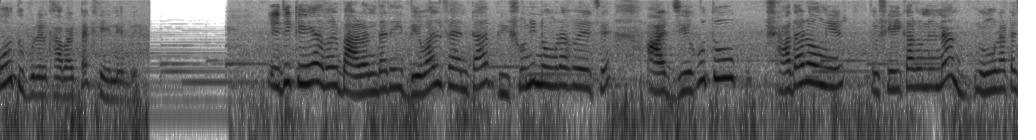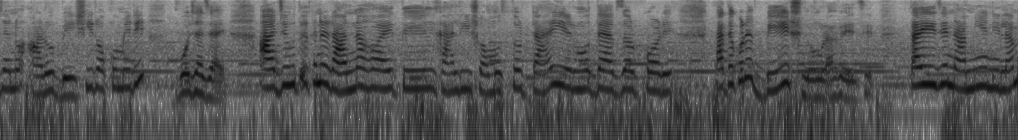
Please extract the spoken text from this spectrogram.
ও দুপুরের খাবারটা খেয়ে নেবে। এদিকে আমার বারান্দার এই দেওয়াল ফ্যানটা ভীষণই নোংরা হয়েছে, আর যেহেতু সাদা রঙের, তো সেই কারণে না নোংরাটা যেন আরও বেশি রকমেরই বোঝা যায়। আর যেহেতু এখানে রান্না হয়, তেল, কালি সমস্তটাই এর মধ্যে অ্যাবজর্ব করে, তাতে করে বেশ নোংরা হয়েছে। তাই এই যে নামিয়ে নিলাম।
